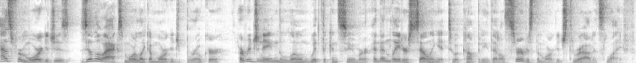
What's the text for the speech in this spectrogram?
As for mortgages, Zillow acts more like a mortgage broker, originating the loan with the consumer and then later selling it to a company that'll service the mortgage throughout its life.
